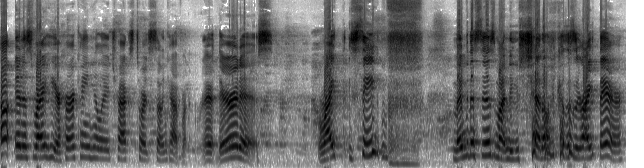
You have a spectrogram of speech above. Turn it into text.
Oh, and it's right here. Hurricane Hilary tracks towards Southern California. There it is. Right, see? Maybe this is my news channel because it's right there.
